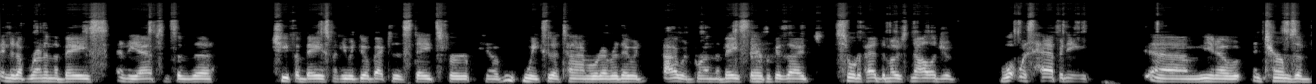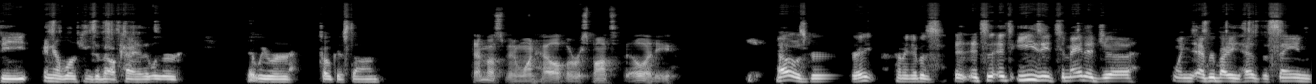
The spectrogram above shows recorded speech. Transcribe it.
ended up running the base in the absence of the chief of base when he would go back to the States for, you know, weeks at a time or whatever. They would, I would run the base there because I sort of had the most knowledge of what was happening, um, you know, in terms of the inner workings of Al Qaeda that we were, that we were focused on. That must have been one hell of a responsibility. No, it was great. I mean, it was it, it's it's easy to manage uh, when everybody has the same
